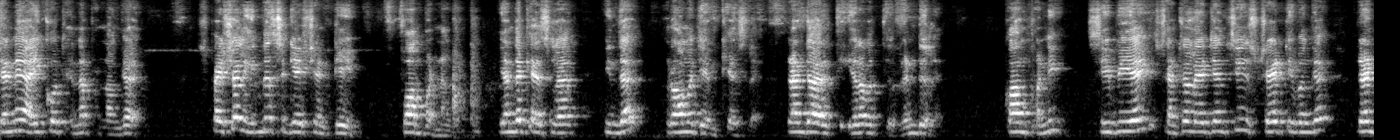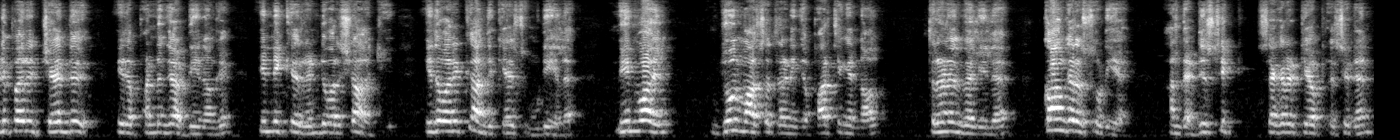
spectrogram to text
சென்னை ஹைகோர்ட் என்ன பண்ணாங்க? ஸ்பெஷல் இன்வெஸ்டிகேஷன் டீம் ஃபார்ம் பண்ணாங்க. எந்த கேஸில்? இந்த ராமஜெயம் கேஸில். ரெண்டாயிரத்தி இருபத்தி ரெண்டில் ஃபார்ம் பண்ணி சிபிஐ சென்ட்ரல் ஏஜென்சி ஸ்டேட் இவங்க ரெண்டு பேரும் சேர்ந்து இதை பண்ணுங்க அப்படின்னாங்க. இன்னைக்கு ரெண்டு வருஷம் ஆச்சு. இது வரைக்கும் அந்த கேஸ் முடியலை. மீன்வாயில் ஜூன் மாதத்தில் நீங்கள் பார்த்தீங்கன்னா திருநெல்வேலியில் காங்கிரஸுடைய அந்த district secretary of president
